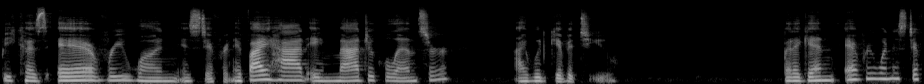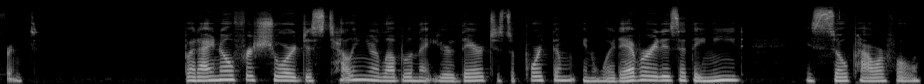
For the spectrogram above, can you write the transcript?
because everyone is different. If I had a magical answer, I would give it to you. But again, everyone is different. But I know for sure just telling your loved one that you're there to support them in whatever it is that they need is so powerful.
